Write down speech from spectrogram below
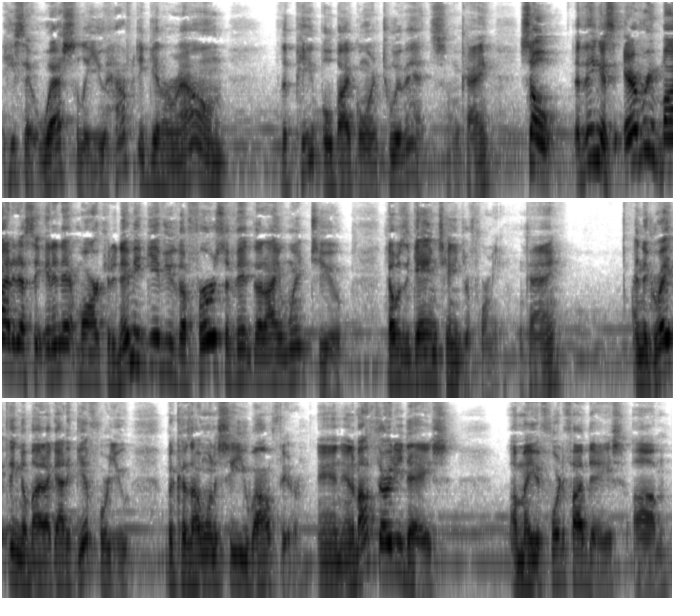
he said, Wesley, you have to get around the people by going to events, okay? So the thing is, everybody that's an internet marketer, let me give you the first event that I went to that was a game changer for me, okay? And the great thing about it, I got a gift for you because I want to see you out there. And in about 30 days, uh, maybe 45 days, um,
